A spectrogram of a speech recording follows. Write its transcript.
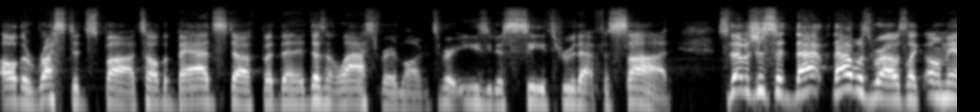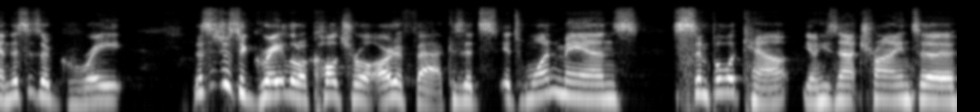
all the rusted spots all the bad stuff but then it doesn't last very long it's very easy to see through that facade so that was just a, that that was where i was like oh man this is a great this is just a great little cultural artifact because it's it's one man's simple account. You know, he's not trying to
